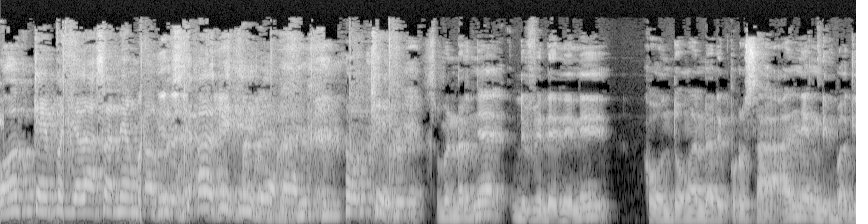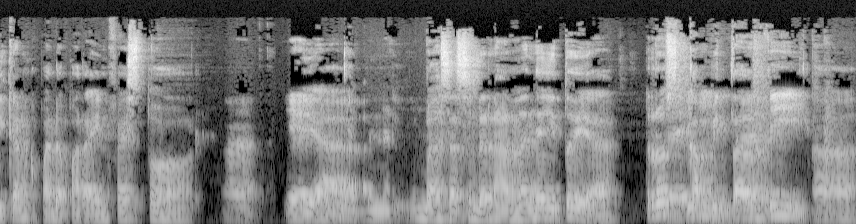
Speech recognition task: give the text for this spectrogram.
Oke, penjelasan yang bagus sekali. Oke. sebenarnya dividen ini keuntungan dari perusahaan yang dibagikan kepada para investor. Nah, ya. Iya, Ya, benar. bahasa sederhananya itu ya. Terus Jadi, kapital berarti Ah, ah.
